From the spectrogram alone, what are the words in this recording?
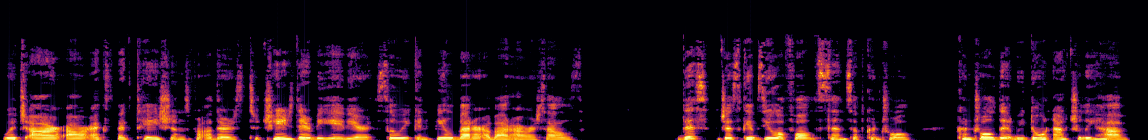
which are our expectations for others to change their behavior so we can feel better about ourselves. This just gives you a false sense of control, control that we don't actually have.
